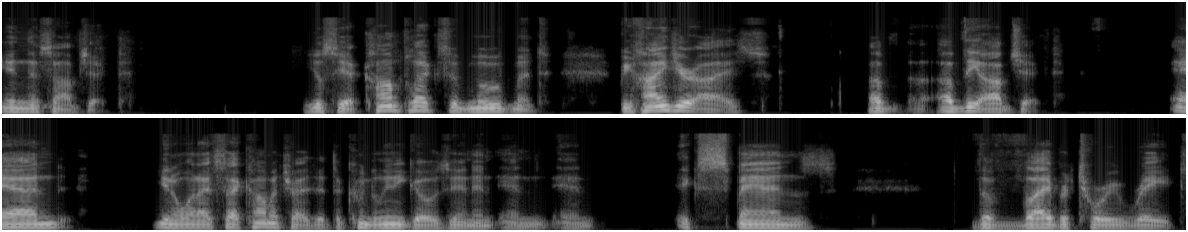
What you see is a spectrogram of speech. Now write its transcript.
in this object. You'll see a complex of movement behind your eyes of of the object. And you know, when I psychometrize it, the kundalini goes in and and and expands the vibratory rate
